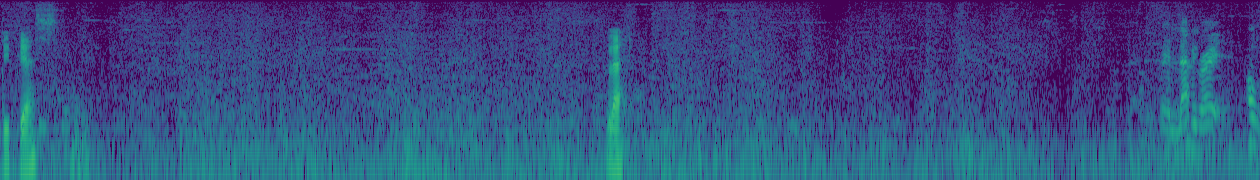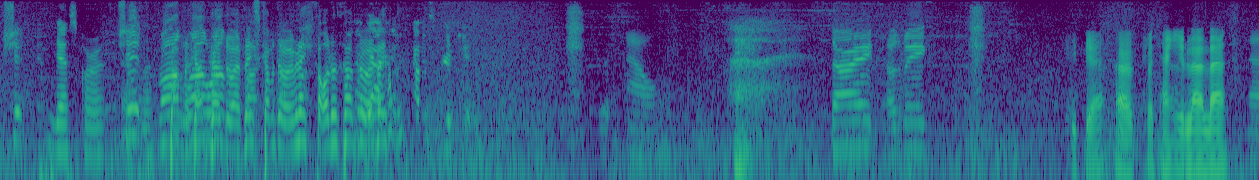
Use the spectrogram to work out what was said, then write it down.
DPS. Left. Wait, left, right. Oh shit! Yes, correct. Shit! left. Wrong, Come, wrong, come, come to my place, come to my place, come to, come to my place. come, come straight, straight. Ow. Sorry, that was me. DPS. Uh, tank Ila left. Left.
